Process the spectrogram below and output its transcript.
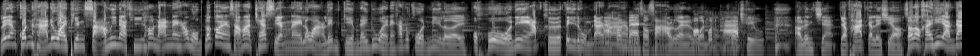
และยังค้นหาด้วยวัยเพียง 3 วินาทีเท่านั้นนะครับผมแล้วก็ยังสามารถแชทเสียงในระหว่างเล่นเกมได้ด้วยนะครับทุกคนนี่เลย โอ้โหนี่ครับคือตีที่ผมได้มาอะคนครับแบกมีสาวๆด้วยนะทุกคนบล็อกฟุตครับโคตชิลเอาเรื่องแชทอย่าพลาดกันเลยเชียวสำหรับใครที่อยากได้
